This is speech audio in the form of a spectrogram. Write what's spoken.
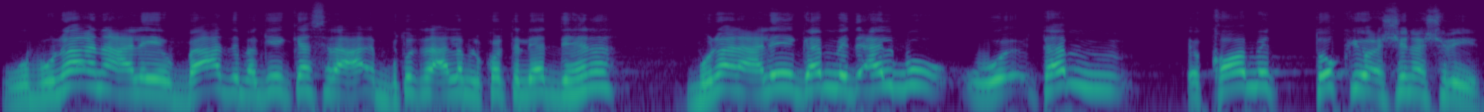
وبناء عليه بعد ما جه كأس بطولة العالم لكرة اليد هنا بناء عليه جمد قلبه وتم إقامة طوكيو 2020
